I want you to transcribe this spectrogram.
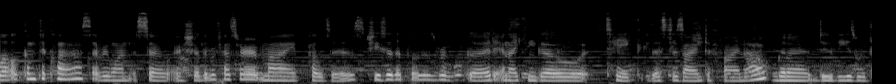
Welcome to class, everyone. So I showed the professor my poses. She said the poses were good and I can go take this design to final. I'm gonna do these with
